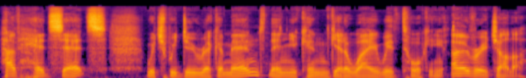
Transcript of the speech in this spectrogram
have headsets which we do recommend then you can get away with talking over each other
